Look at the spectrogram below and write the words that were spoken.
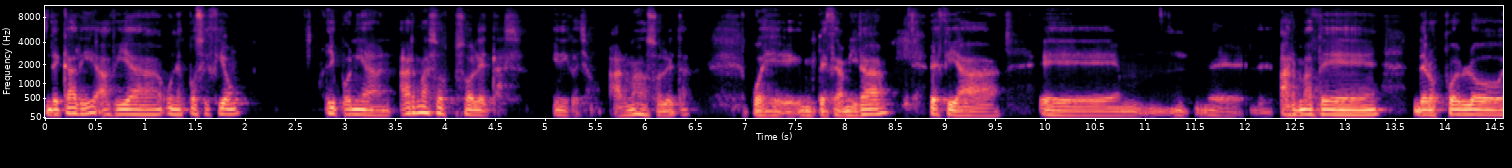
de Cádiz había una exposición y ponían armas obsoletas. Y digo yo, armas obsoletas. Pues eh, empecé a mirar, decía eh, armas de, los pueblos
